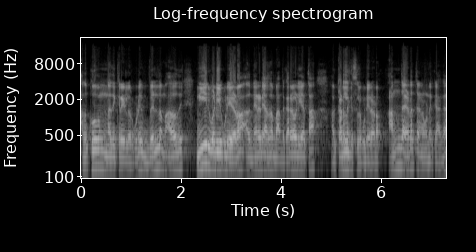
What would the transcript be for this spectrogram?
அந்த கூவம் நதிக்கரையில் இருக்கக்கூடிய வெள்ளம் அதாவது நீர் வடியக்கூடிய இடம் அது நேரடியாக தான் அந்த கரை வழியாக தான் கடலுக்கு செல்லக்கூடிய இடம். அந்த இடத்த என்ன பண்ணியிருக்காங்க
